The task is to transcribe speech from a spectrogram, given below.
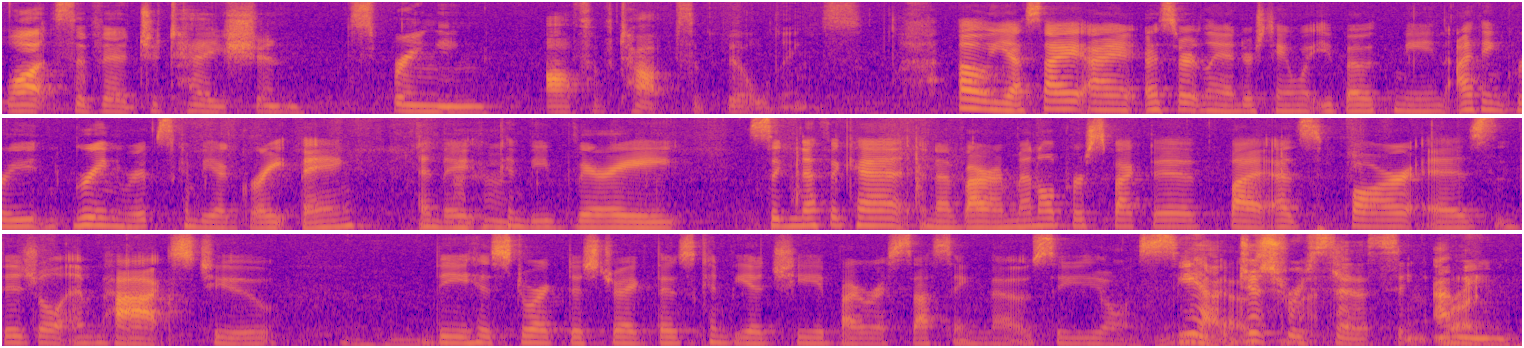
lots of vegetation springing off of tops of buildings. oh, yes, I, I, I certainly understand what you both mean. I think green, green roofs can be a great thing and they mm-hmm. can be very significant in environmental perspective, but as far as visual impacts to mm-hmm. the historic district, those can be achieved by recessing those so you don't see Yeah, those just so much. recessing. I Right. mean,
